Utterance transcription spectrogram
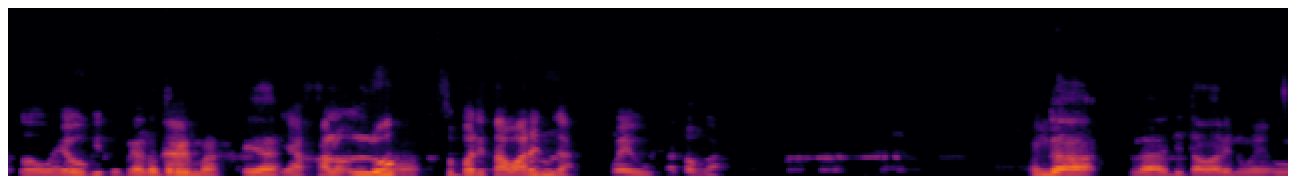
ke WU gitu. nggak Nah, keterima ya ya kalau lu Ah. sempat ditawarin nggak WU atau nggak? enggak enggak ditawarin WU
